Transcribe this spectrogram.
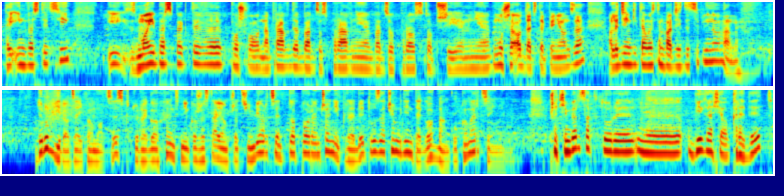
tej inwestycji i z mojej perspektywy poszło naprawdę bardzo sprawnie, bardzo prosto, przyjemnie. Muszę oddać te pieniądze, ale dzięki temu jestem bardziej zdyscyplinowany. Drugi rodzaj pomocy, z którego chętnie korzystają przedsiębiorcy, to poręczenie kredytu zaciągniętego w banku komercyjnym. Przedsiębiorca, który e, ubiega się o kredyt,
